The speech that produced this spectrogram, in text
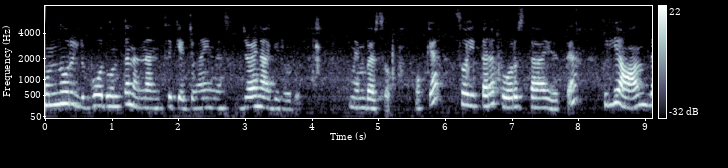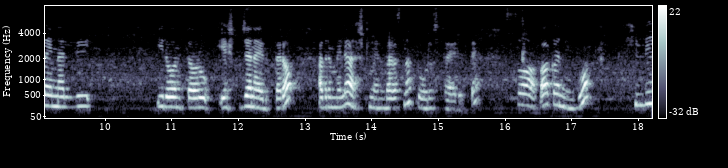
ಮುನ್ನೂರು ಇರ್ಬೋದು ಅಂತ ನನ್ನ ಅನಿಸಿಕೆ. ಜಾಯಿನ್ ಜಾಯ್ನ್ ಆಗಿರೋದು ಮೆಂಬರ್ಸು ಓಕೆ ಸೊ ಈ ಥರ ತೋರಿಸ್ತಾ ಇರುತ್ತೆ. ಇಲ್ಲಿ ಆನ್ಲೈನಲ್ಲಿ ಇರೋವಂಥವ್ರು ಎಷ್ಟು ಜನ ಇರ್ತಾರೋ ಅದರ ಮೇಲೆ ಅಷ್ಟು ಮೆಂಬರ್ಸ್ನ ತೋರಿಸ್ತಾ ಇರುತ್ತೆ. ಸೊ ಆವಾಗ ನೀವು ಇಲ್ಲಿ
